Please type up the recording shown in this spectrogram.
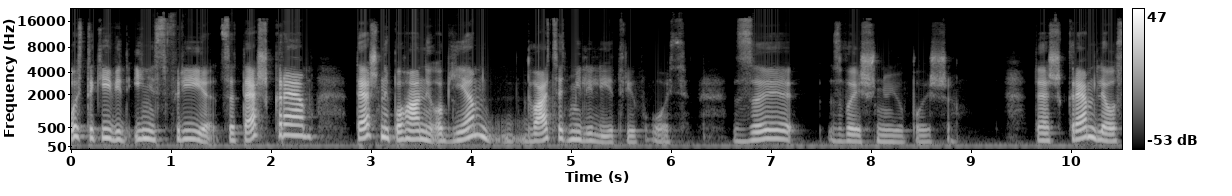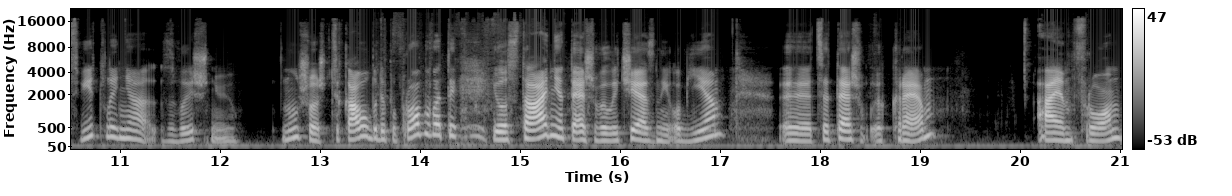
Ось такий від Innisfree, це теж крем, теж непоганий об'єм 20 мл. Ось. З, з вишнею пише. Теж крем для освітлення з вишнею. Ну що ж, цікаво буде попробувати. І останнє теж величезний об'єм. Це теж крем. I am from.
